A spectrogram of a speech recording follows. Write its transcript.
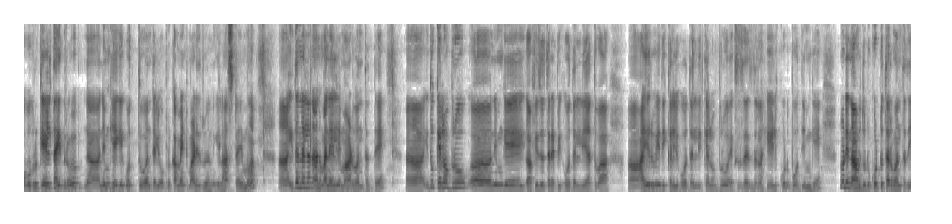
ಒಬ್ಬೊಬ್ರು ಕೇಳ್ತಾ ಇದ್ರು ನಿಮ್ಗೆ ಹೇಗೆ ಗೊತ್ತು ಅಂತೇಳಿ ಒಬ್ಬರು ಕಮೆಂಟ್ ಮಾಡಿದರು ನನಗೆ ಲಾಸ್ಟ್ ಟೈಮು ಇದನ್ನೆಲ್ಲ ನಾನು ಮನೆಯಲ್ಲಿ ಮಾಡುವಂಥದ್ದೇ. ಇದು ಕೆಲವೊಬ್ಬರು ನಿಮಗೆ ಈಗ ಫಿಸಿಯೋಥೆರಪಿಗೆ ಹೋದಲ್ಲಿ ಅಥವಾ ಆಯುರ್ವೇದಿಕಲ್ಲಿ ಹೋದಲ್ಲಿ ಕೆಲವೊಬ್ಬರು ಎಕ್ಸಸೈಸ್ಗಳನ್ನ ಹೇಳಿ ಕೊಡ್ಬೋದು ನಿಮಗೆ. ನೋಡಿ, ನಾವು ದುಡ್ಡು ಕೊಟ್ಟು ತರುವಂಥದ್ದು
